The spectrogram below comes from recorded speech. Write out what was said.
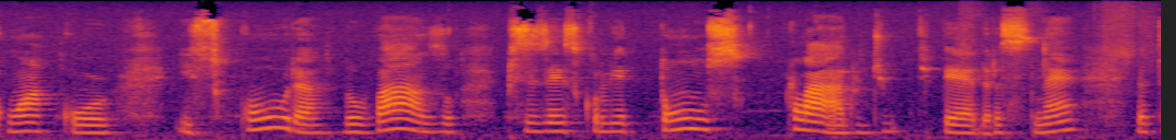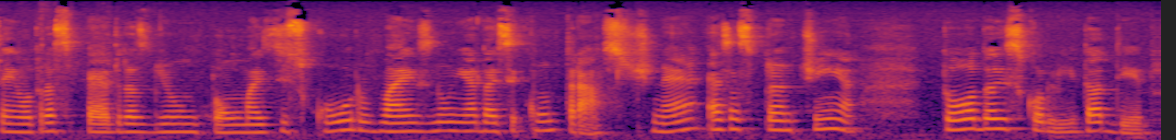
com a cor escura do vaso, precisei escolher tons claros de, de pedras, né? Eu tenho outras pedras de um tom mais escuro, mas não ia dar esse contraste, né? Essas plantinhas toda escolhida a dedo,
